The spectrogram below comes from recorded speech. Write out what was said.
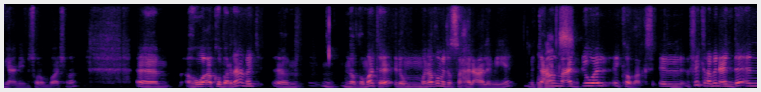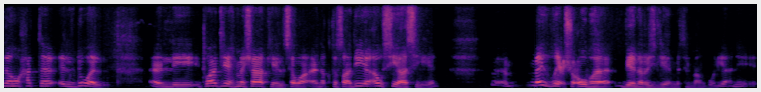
يعني بصورة مباشرة. هو أكو برنامج نظمته منظمة الصحة العالمية بالتعاون مع الدول كوفاكس. الفكرة من عنده إنه حتى الدول اللي تواجه مشاكل سواء اقتصادية أو سياسية ما يضيع شعوبها بين الرجلين مثل ما نقول. يعني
